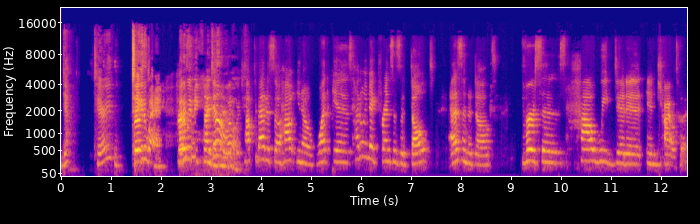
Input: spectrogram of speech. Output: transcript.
yeah, Terry, take it away. How do we make friends? I know what we talked about is so how you know what is how do we make friends as adult as an adult versus how we did it in childhood.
